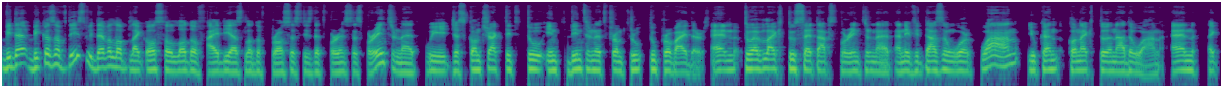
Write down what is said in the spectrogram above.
with that, because of this we developed like also a lot of ideas a lot of processes that for instance for internet we just contracted to in- the internet from two, two providers. And to have like two setups for internet and if it doesn't work one you can connect to another one. And like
